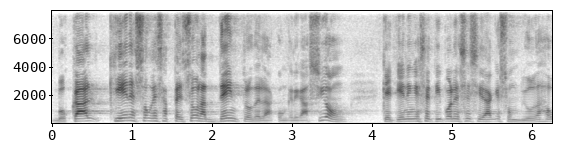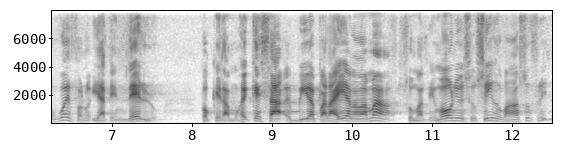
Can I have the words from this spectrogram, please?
buscar quiénes son esas personas dentro de la congregación que tienen ese tipo de necesidad, que son viudas o huérfanos, y atenderlo. Porque la mujer que vive para ella nada más, su matrimonio y sus hijos van a sufrir.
